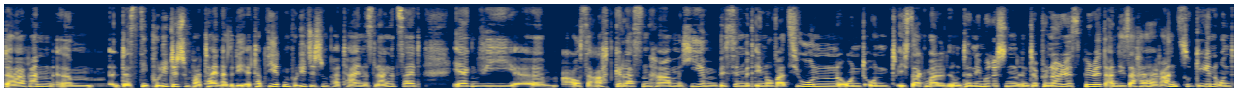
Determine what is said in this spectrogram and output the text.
daran, ähm, dass die politischen Parteien, also die etablierten politischen Parteien es lange Zeit irgendwie ähm, außer Acht gelassen haben, hier ein bisschen mit Innovationen und, und ich sag mal unternehmerischen Entrepreneurial Spirit an die Sache heranzugehen und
